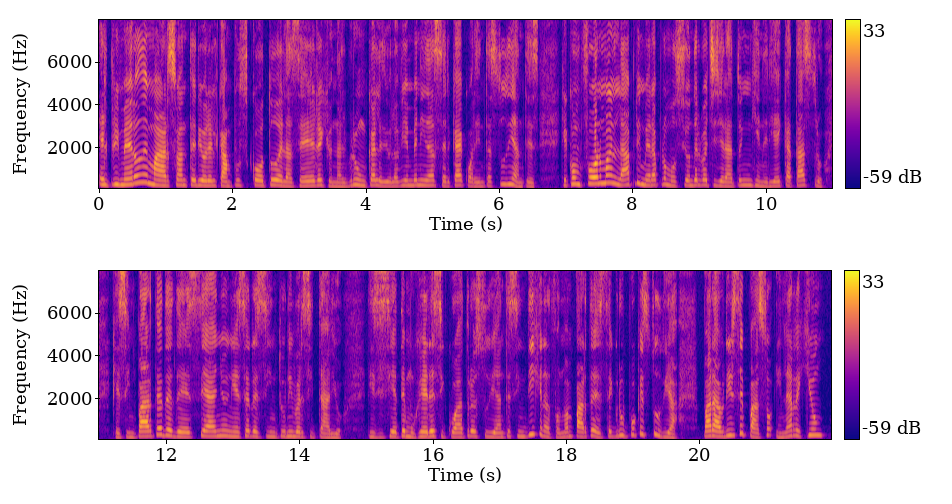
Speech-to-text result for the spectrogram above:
El primero de marzo anterior, el campus Coto de la sede regional Brunca le dio la bienvenida a cerca de 40 estudiantes que conforman la primera promoción del bachillerato en Ingeniería y Catastro, que se imparte desde este año en ese recinto universitario. 17 mujeres y 4 estudiantes indígenas forman parte de este grupo que estudia para abrirse paso en la región.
